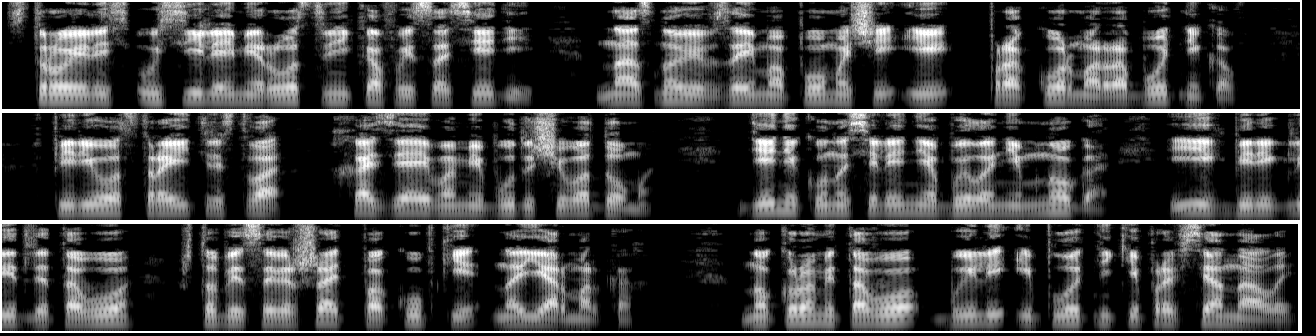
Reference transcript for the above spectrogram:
строились усилиями родственников и соседей на основе взаимопомощи и прокорма работников в период строительства хозяевами будущего дома. Денег у населения было немного, и их берегли для того, чтобы совершать покупки на ярмарках. Но кроме того, были и плотники-профессионалы,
